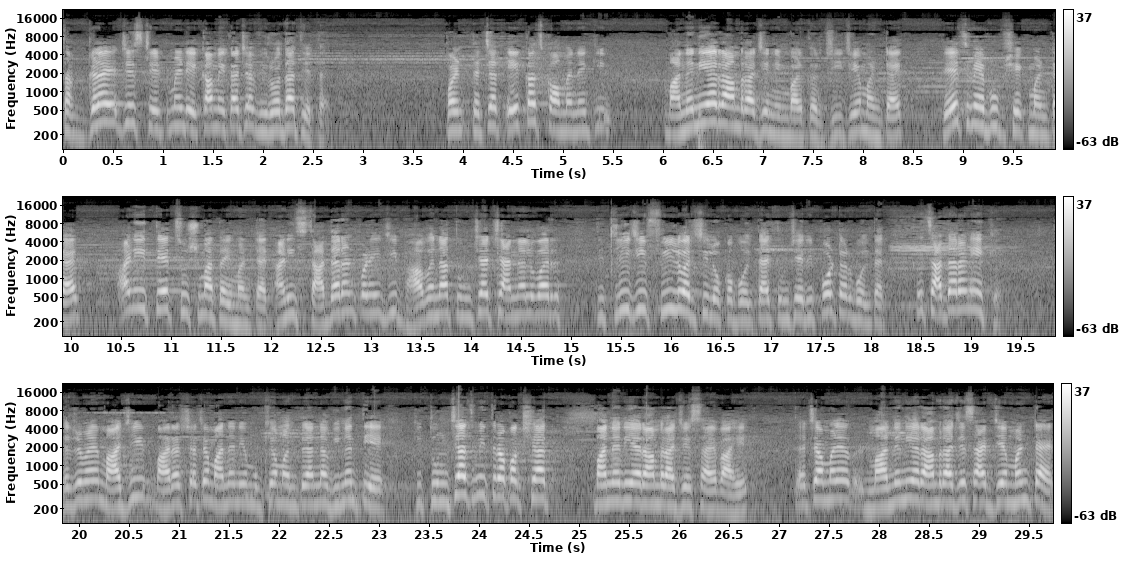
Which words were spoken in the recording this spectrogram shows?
सगळे जे स्टेटमेंट एकामेकाच्या विरोधात येत आहेत. पण त्याच्यात एकच कॉमन आहे की माननीय रामराजे निंबाळकरजी जे म्हणत आहेत तेच मेहबूब शेख म्हणत आहेत आणि तेच सुषमाताई म्हणत आहेत आणि साधारणपणे जी भावना तुमच्या चॅनलवर तिथली जी फील्डवरची लोक आहेत तुमचे रिपोर्टर बोलत आहेत हे साधारण एक आहे. त्याच्यामुळे माझी महाराष्ट्राच्या माननीय मुख्यमंत्र्यांना विनंती आहे की तुमच्याच मित्र पक्षात माननीय रामराजे साहेब आहेत. त्याच्यामुळे माननीय रामराजे साहेब जे म्हणत आहेत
